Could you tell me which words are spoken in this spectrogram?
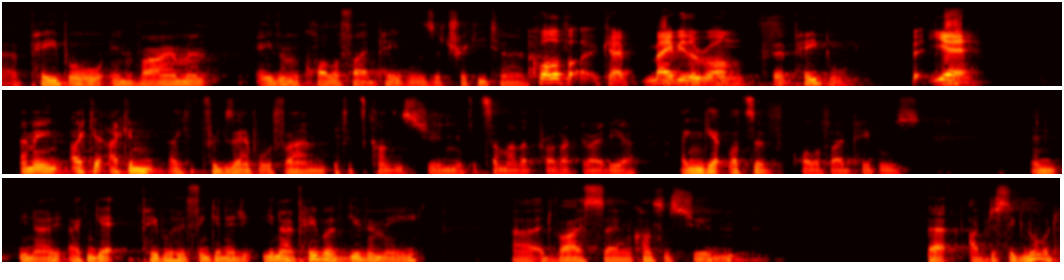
uh, people, environment, even qualified people is a tricky term. Qualified, okay, maybe yeah, the wrong, but people. But yeah, I mean, I can, I can, I, for example, if I'm, if it's content student, if it's some other product or idea, I can get lots of qualified people's, and you know, I can get people who think in edu- you know, people have given me uh, advice, say on constant student, that I've just ignored.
